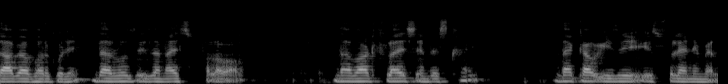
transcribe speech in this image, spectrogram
দা ব্যবহার করে the rose is a nice flower the bird flies in the sky the cow is a useful animal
